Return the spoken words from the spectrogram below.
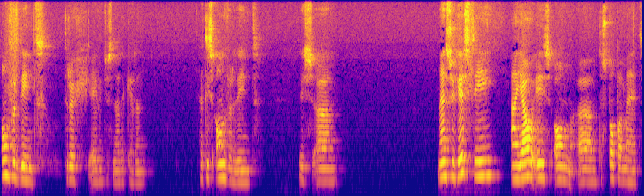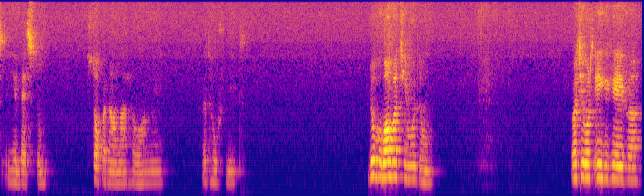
Onverdiend. Terug eventjes naar de kern. Het is onverdiend. Dus uh, mijn suggestie aan jou is om uh, te stoppen met je best doen. Stop er nou maar gewoon mee. Het hoeft niet. Doe gewoon wat je moet doen. Wat je wordt ingegeven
